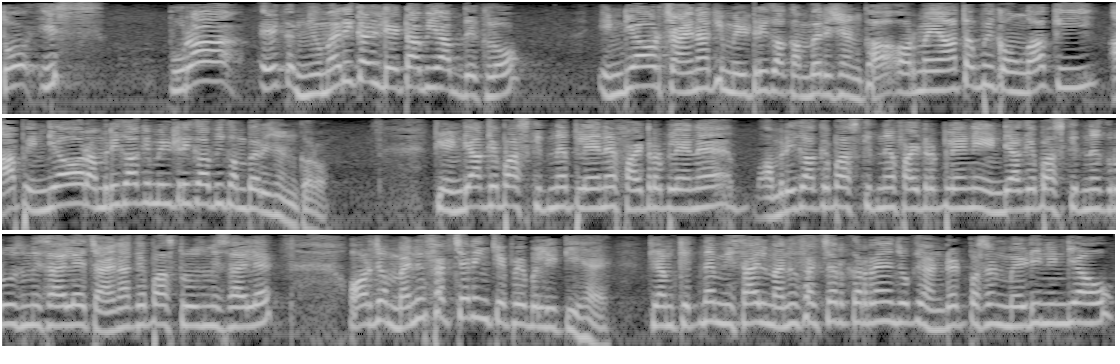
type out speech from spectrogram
तो इस पूरा एक न्यूमेरिकल डेटा भी आप देख लो इंडिया और चाइना की मिलिट्री का कंपैरिजन का और मैं यहाँ तक भी कहूँगा कि आप इंडिया और अमेरिका की मिलिट्री का भी कंपैरिजन करो। कि इंडिया के पास कितने प्लेन है फाइटर प्लेन है अमेरिका के पास कितने फाइटर प्लेन है इंडिया के पास कितने क्रूज मिसाइल है चाइना के पास क्रूज मिसाइल है। और जो मैन्युफैक्चरिंग कैपेबिलिटी है कि हम कितने मिसाइल मैन्युफैक्चर कर रहे हैं जो कि 100 परसेंट मेड इन इंडिया हो,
